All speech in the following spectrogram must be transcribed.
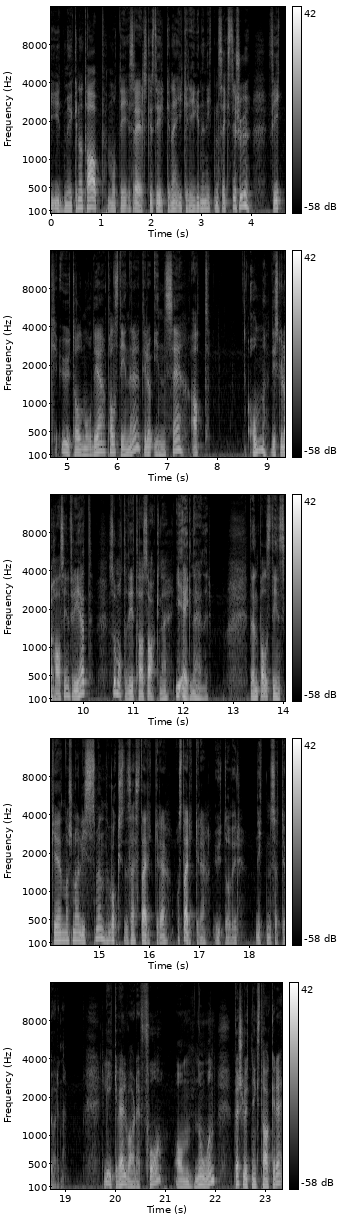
ydmykende tap mot de israelske styrkene i krigen i 1967 fikk utålmodige palestinere til å innse at om de skulle ha sin frihet, så måtte de ta sakene i egne hender. Den palestinske nasjonalismen vokste seg sterkere og sterkere utover 1970-årene. Likevel var det få om noen, beslutningstakere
